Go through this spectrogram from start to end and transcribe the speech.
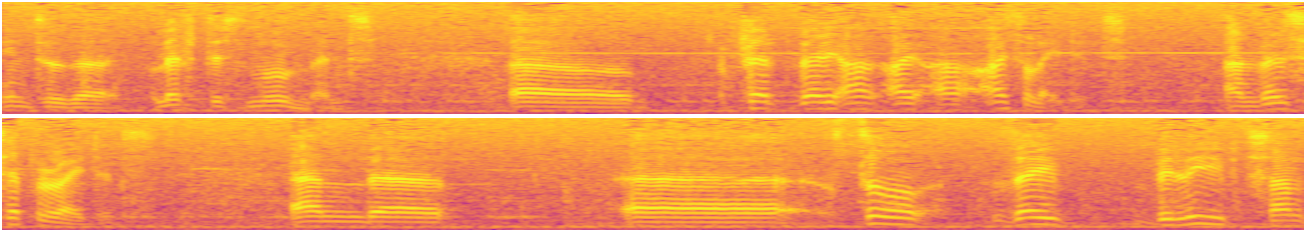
into the leftist movement uh, felt very isolated and very separated. And uh, uh, so they believed some,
